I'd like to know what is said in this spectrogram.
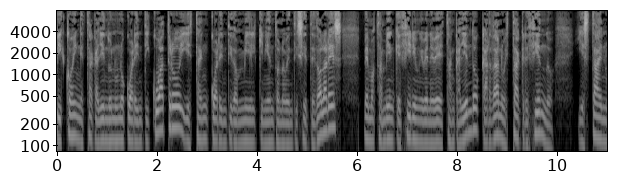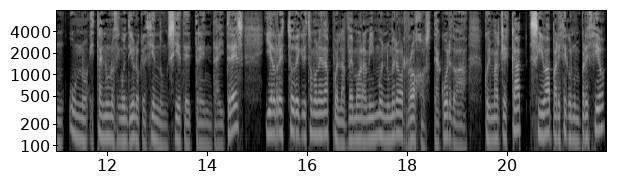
Bitcoin está cayendo en 1.44 y está en 42.597 dólares. Vemos también que Ethereum y BNB están cayendo. Cardano está creciendo y está en un 1, está en 1.51 creciendo un 7.33 y el resto de criptomonedas pues las vemos ahora mismo en números rojos. De acuerdo a CoinMarketCap, SIBA aparece con un precio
